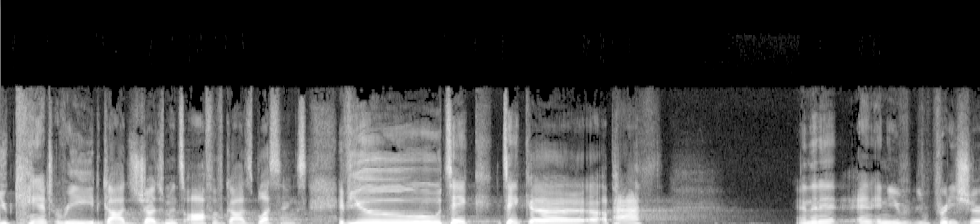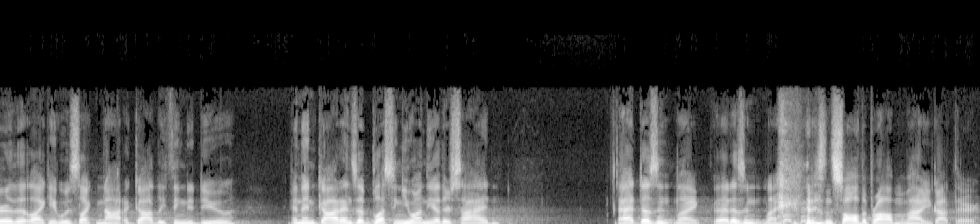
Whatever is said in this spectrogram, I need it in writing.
You can't read God's judgments off of God's blessings. If you take, take a, a path and then it and, and you, you're pretty sure that like it was like not a godly thing to do, and then God ends up blessing you on the other side, that doesn't like that doesn't like that doesn't solve the problem of how you got there,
